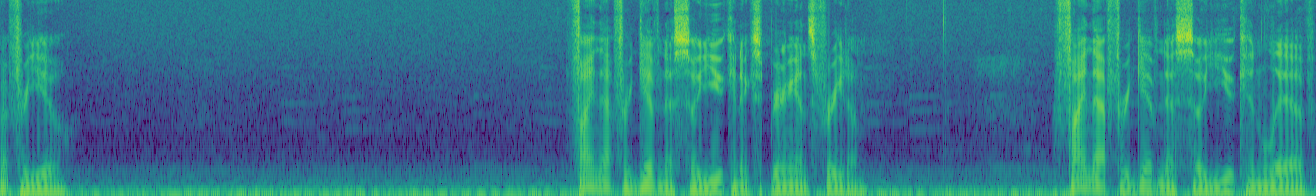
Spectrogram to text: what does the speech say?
but for you. Find that forgiveness so you can experience freedom. Find that forgiveness so you can live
